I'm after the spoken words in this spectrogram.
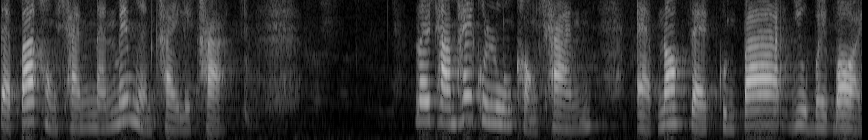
ต่ป้าของฉันนั้นไม่เหมือนใครเลยค่ะ เลยทำให้คุณลุงของฉัน แอบนอกใจคุณป้าอยู่บ่อย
